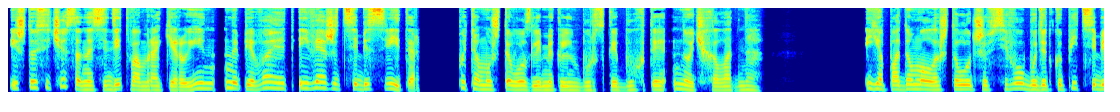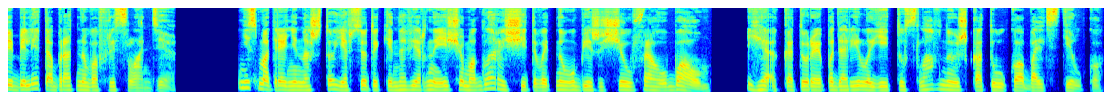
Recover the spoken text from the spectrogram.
И что сейчас она сидит во мраке руин, напевает и вяжет себе свитер, потому что возле Мекленбургской бухты ночь холодна. Я подумала, что лучше всего будет купить себе билет обратно во Фрисландию. Несмотря ни на что, я все таки наверное, еще могла рассчитывать на убежище у фрау Баум, я, которая подарила ей ту славную шкатулку-обольстилку.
